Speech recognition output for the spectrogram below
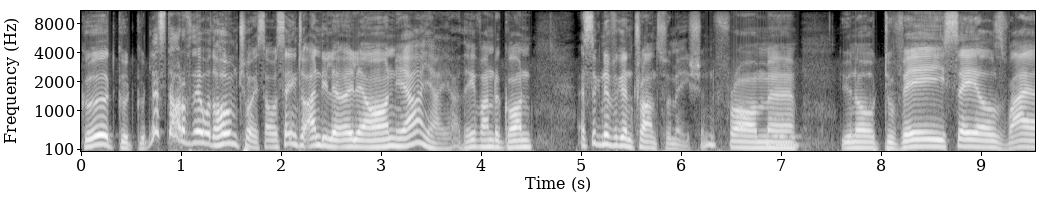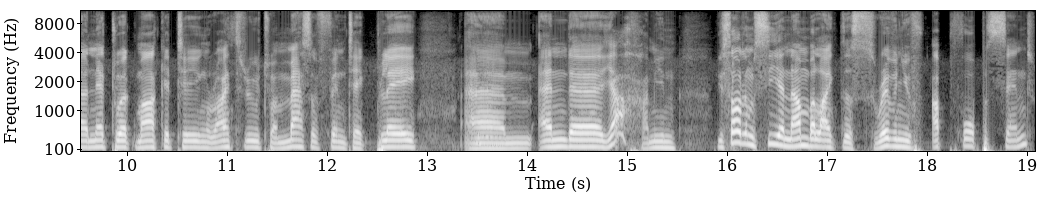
Good, good, good. Let's start off there with the HomeChoice. I was saying to Andile earlier on, yeah, yeah, yeah. They've undergone a significant transformation from, mm. uh, you know, duvet sales via network marketing right through to a massive fintech play. Um, and uh, yeah, I mean, you seldom see a number like this revenue up 4%,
